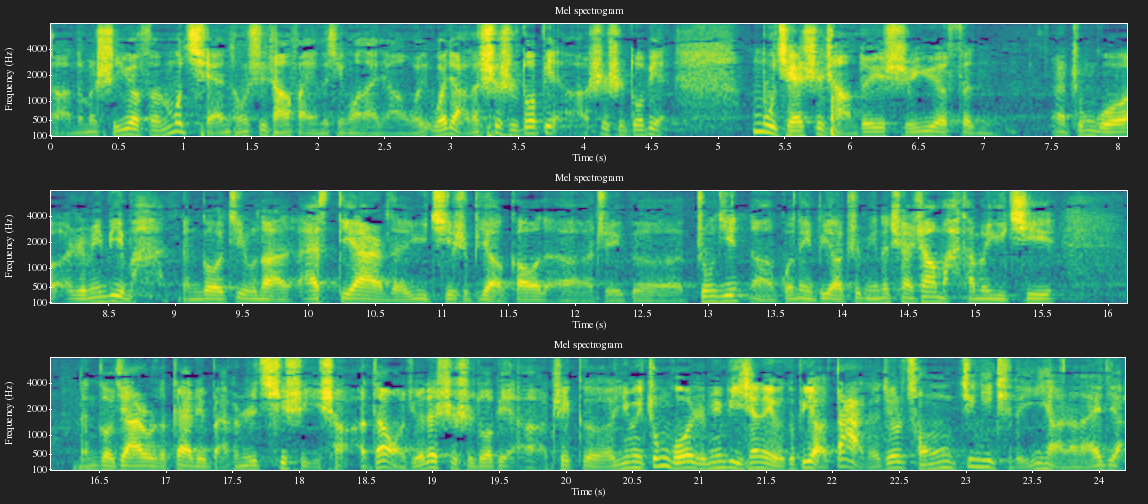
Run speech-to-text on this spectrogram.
啊。那么十月份目前从市场反映的情况来讲，我我讲的世事多变啊，世事多变。目前市场对于十一月份。呃，中国人民币吧，能够进入到 SDR 的预期是比较高的啊。这个中金啊，国内比较知名的券商嘛，他们预期能够加入的概率百分之七十以上啊。但我觉得世事多变啊，这个因为中国人民币现在有一个比较大的，就是从经济体的影响上来讲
